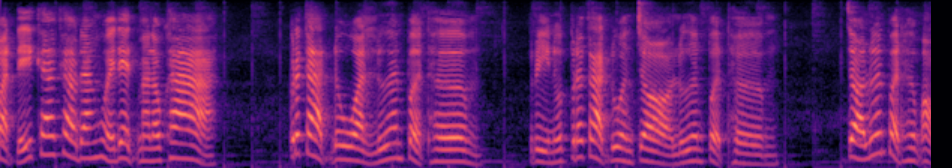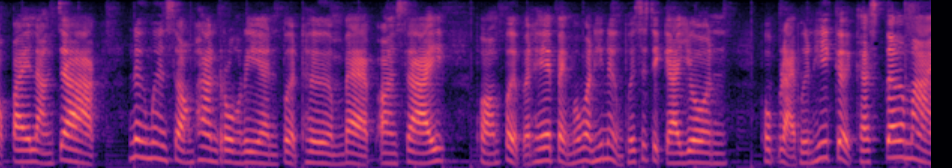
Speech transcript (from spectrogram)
วัสดีค่ะข่าวดังหวยเด็ดมาแล้วค่ะ ประกาศด่วนเลื่อนเปิดเทอมตรีนุชประกาศด่วนจ่อเลื่อนเปิดเทอมจ่อเลื่อนเปิดเทอมออกไปหลังจาก 12,000 โรงเรียนเปิดเทอมแบบออนไซต์พร้อมเปิดประเทศไปเมื่อวันที่ 1 พฤศจิกายน พบหลายพื้นที่เกิดคลัสเตอร์ใหม่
